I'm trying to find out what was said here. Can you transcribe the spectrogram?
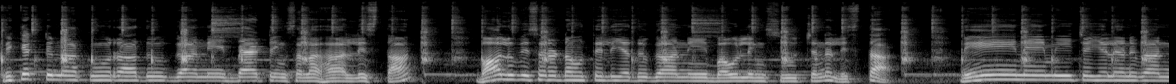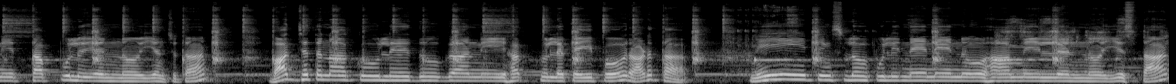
క్రికెట్ నాకు రాదు కానీ బ్యాటింగ్ సలహాలు ఇస్తా బాలు విసరడం తెలియదు కానీ బౌలింగ్ సూచనలు ఇస్తా నేనేమీ చేయలేను కానీ తప్పులు ఎన్నో ఎంచుతా. బాధ్యత నాకు లేదు కానీ హక్కులకై పోరాడతా. మీటింగ్స్లో పులినే నేను హామీలెన్నో ఇస్తా.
